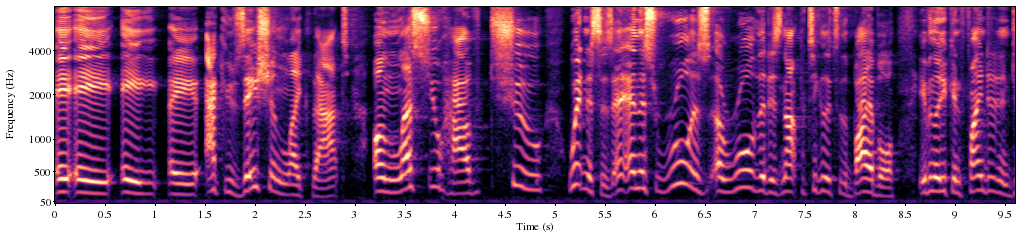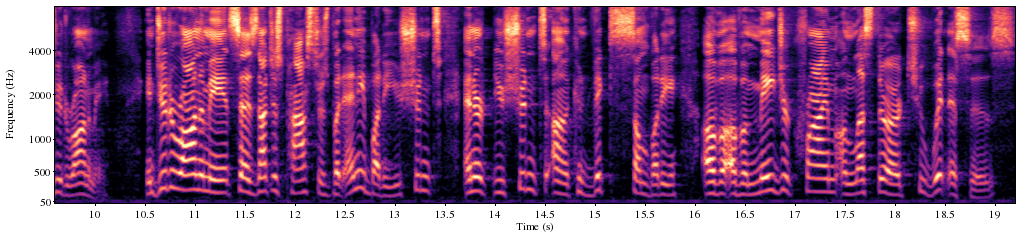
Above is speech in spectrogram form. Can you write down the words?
a, a, a, a accusation like that unless you have two witnesses. And, and this rule is a rule that is not particular to the Bible, even though you can find it in Deuteronomy. In Deuteronomy, it says not just pastors, but anybody. You shouldn't enter, you shouldn't uh, convict somebody of, of a major crime unless there are two witnesses.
